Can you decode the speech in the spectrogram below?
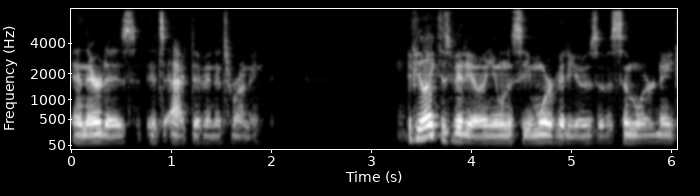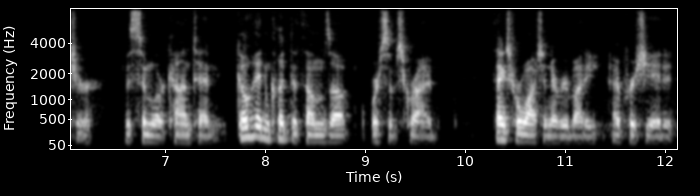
And there it is. It's active and it's running. If you like this video and you want to see more videos of a similar nature with similar content, go ahead and click the thumbs up or subscribe. Thanks for watching, everybody. I appreciate it.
